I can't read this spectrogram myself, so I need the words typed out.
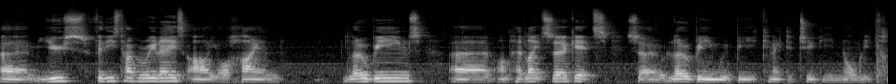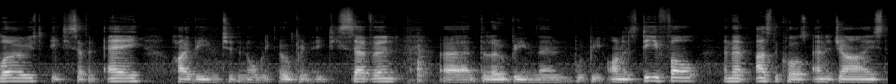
um, use for these type of relays are your high and low beams uh, on headlight circuits. So low beam would be connected to the normally closed 87A, high beam to the normally open 87. Uh, the low beam then would be on as default, and then as the coil is energized,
